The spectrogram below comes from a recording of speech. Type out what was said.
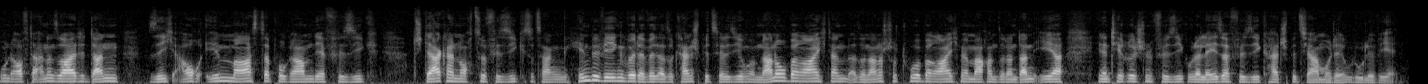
und auf der anderen Seite dann sich auch im Masterprogramm der Physik stärker noch zur Physik sozusagen hinbewegen wird. Er wird also keine Spezialisierung im Nanobereich, dann, also Nanostrukturbereich mehr machen, sondern dann eher in der theoretischen Physik oder Laserphysik halt Spezialmodule wählen.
